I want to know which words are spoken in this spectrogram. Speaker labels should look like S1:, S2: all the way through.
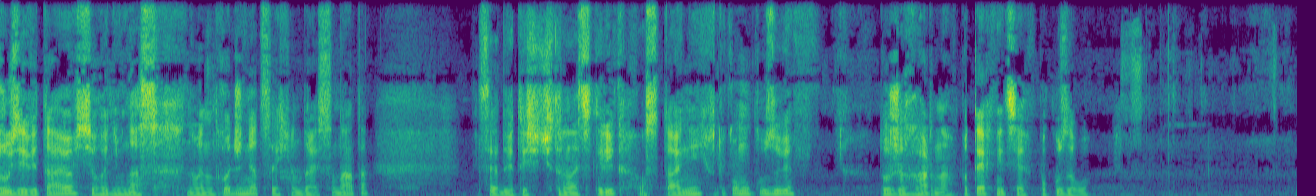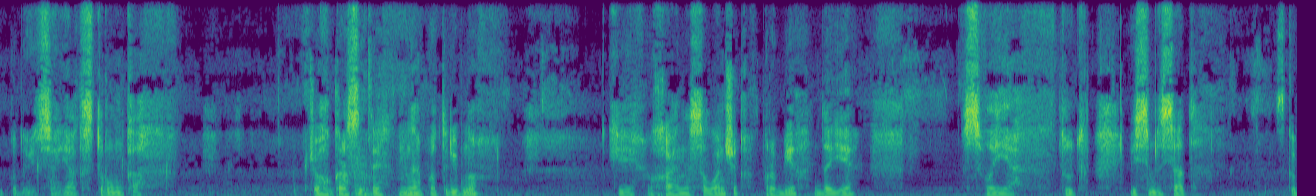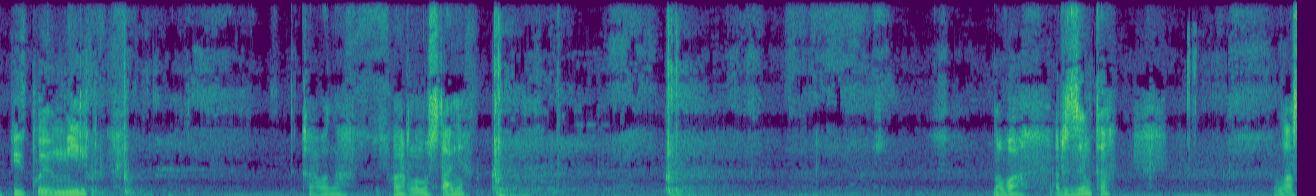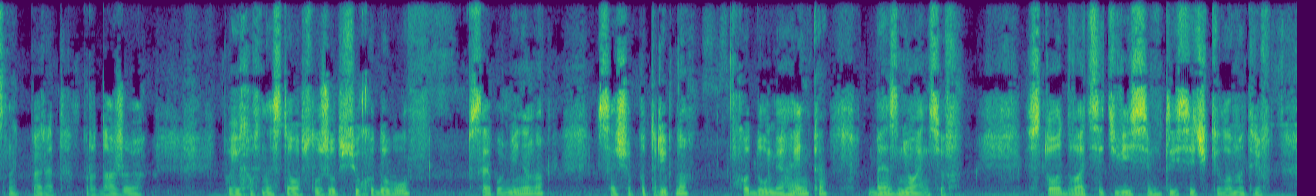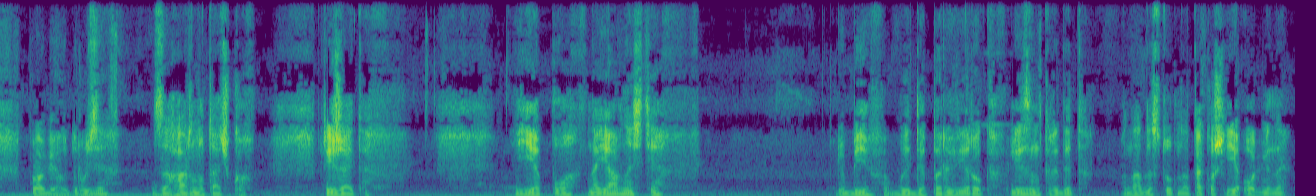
S1: Друзі, вітаю! Сьогодні в нас нове надходження. Це Hyundai Sonata. Це 2014 рік, останній в такому кузові. Дуже гарна по техніці, по кузову. Подивіться, як струнка. Чого красити не потрібно. Такий охайний салончик, пробіг дає своє. Тут 80 з копійкою міль. Така вона в гарному стані. Нова резинка. Власник перед продажею поїхав на СТО, обслужив всю ходову. Все поміняно, все, що потрібно. В ходу м'ягенька, без нюансів. 128 тисяч кілометрів пробігу, друзі, за гарну тачку. Приїжджайте. Є по наявності. Любі види перевірок, лізинг, кредит, вона доступна. Також є обміни.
